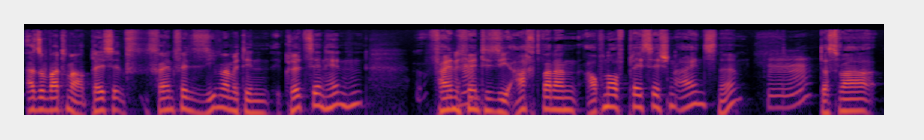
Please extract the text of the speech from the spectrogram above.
Also warte mal, Final Fantasy 7 war mit den Klötzchen Händen, Final Mhm. Fantasy 8 war dann auch noch auf PlayStation 1, ne? Das war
